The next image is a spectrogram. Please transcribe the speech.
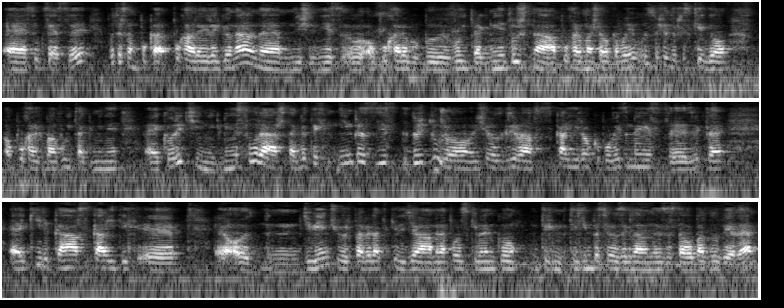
e, sukcesy, bo też są puka, puchary regionalne, jeśli jest o, puchar były wójta gminy Tuszna, puchar marszałka województwa świętokrzyskiego, o puchar chyba wójta gminy e, Korycin, gminy Suraż, także tych imprez jest dość dużo, się rozgrywa w skali roku, powiedzmy jest e, zwykle kilka w skali tych mm, dziewięciu już prawie lat, kiedy działamy na polskim rynku, tych, tych imprez rozegranych zostało bardzo wiele.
